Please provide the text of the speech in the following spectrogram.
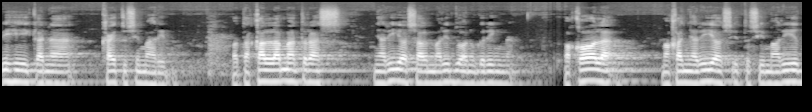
bihi kana kaitu si marid. Fatakallama teras nyarios al maridu anu geuringna faqala maka nyarios itu si marid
